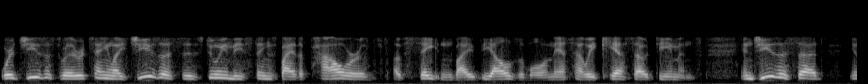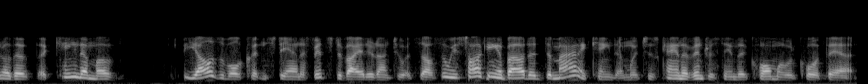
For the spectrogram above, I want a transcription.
where Jesus, where they were saying like Jesus is doing these things by the power of, of Satan, by Beelzebul, and that's how he casts out demons. And Jesus said, you know, the the kingdom of Beelzebul couldn't stand if it's divided unto itself. So he's talking about a demonic kingdom, which is kind of interesting that Cuomo would quote that.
